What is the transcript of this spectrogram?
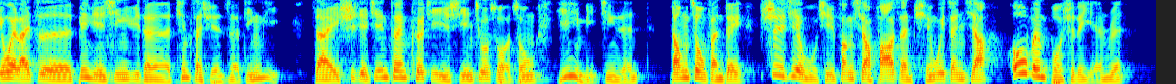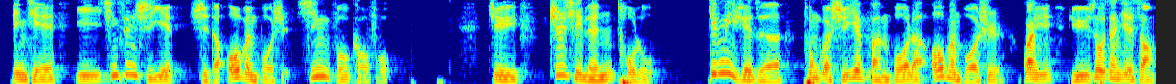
一位来自边缘星域的天才学者丁力，在世界尖端科技研究所中一鸣惊人，当众反对世界武器方向发展权威专家欧文博士的言论，并且以亲身实验使得欧文博士心服口服。据知情人透露，丁力学者通过实验反驳了欧文博士关于宇宙战舰上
